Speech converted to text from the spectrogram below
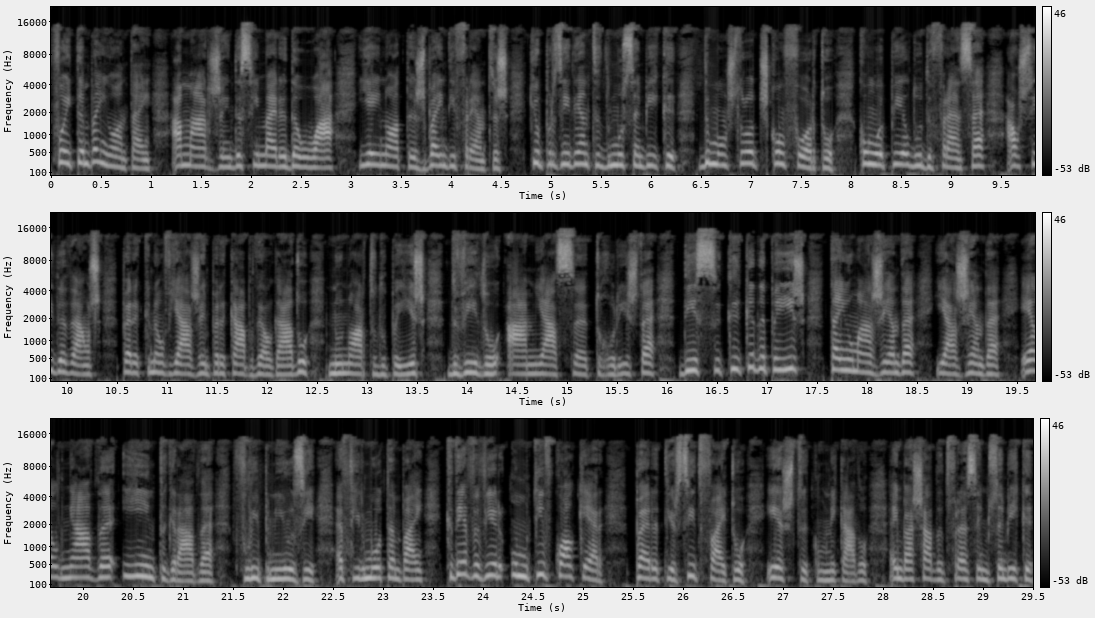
Foi também ontem, à margem da Cimeira da OA e em notas bem diferentes, que o presidente de Moçambique demonstrou desconforto com o apelo de França aos cidadãos para que não viajem para Cabo Delgado, no norte do país, devido à ameaça terrorista. Disse que cada país tem uma agenda e a agenda é alinhada e integrada. Felipe Nyusi afirmou também que deve haver um motivo qualquer para ter sido feito este comunicado. A Embaixada de França em Moçambique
